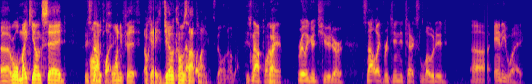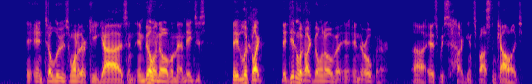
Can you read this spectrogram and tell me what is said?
uh, well, Mike Young said he's on the twenty fifth. Okay, Jalen Cone's not, not playing. It's Villanova. He's not playing. Right. Really good shooter. It's not like Virginia Tech's loaded uh, anyway, and, and, to lose one of their key guys and, and Villanova, man, they just they look like they didn't look like Villanova in, in their opener uh, as we saw against Boston College.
